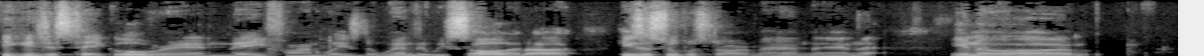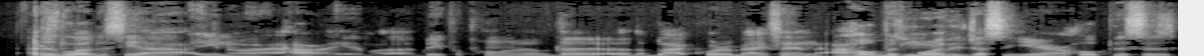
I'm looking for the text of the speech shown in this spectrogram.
he can just take over and they find ways to win. That we saw it. Uh, he's a superstar, man, and you know, um, I just love to see how you know how I am a big proponent of the uh, the black quarterbacks, and I hope it's more than just a year. I hope this is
